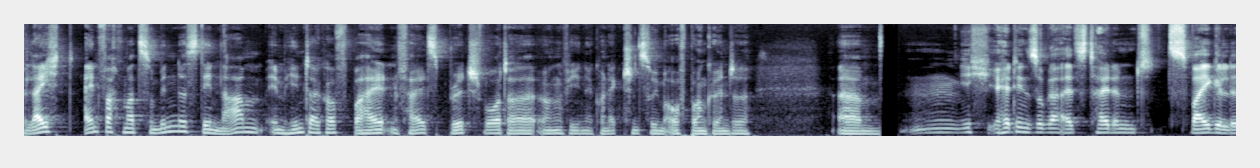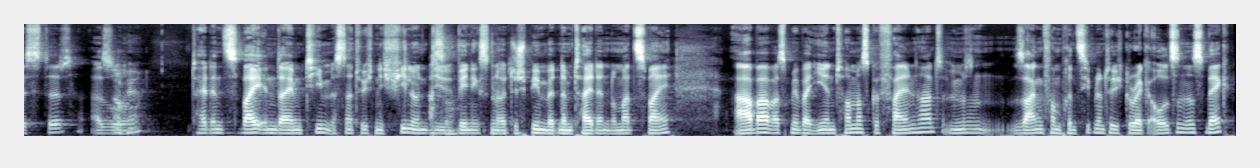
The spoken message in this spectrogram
vielleicht einfach mal zumindest den Namen im Hinterkopf behalten, falls Bridgewater irgendwie eine Connection zu ihm aufbauen könnte. Ähm, Mm, ich hätte ihn sogar als Titan 2 gelistet. Also okay. Titan 2 in deinem Team ist natürlich nicht viel und die wenigsten Leute spielen mit einem Titan Nummer 2. Aber was mir bei Ian Thomas gefallen hat, wir müssen sagen, vom Prinzip natürlich Greg Olson ist weg.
